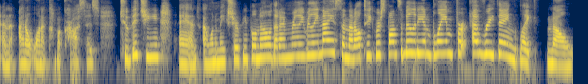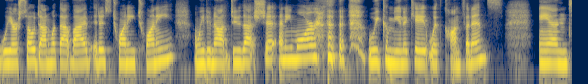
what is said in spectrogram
and I don't want to come across as too bitchy, and I want to make sure people know that I'm really, really nice and that I'll take responsibility and blame for everything. Like, no, we are so done with that vibe. It is 2020 and we do not do that shit anymore. we communicate with confidence. And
